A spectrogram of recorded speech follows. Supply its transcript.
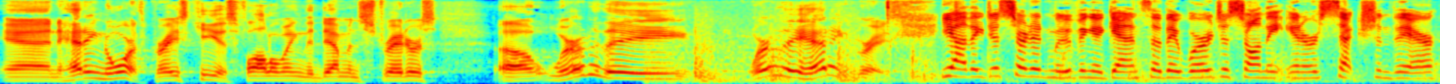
and heading north. Grace Ke is following the demonstrators. Uh, where do they where are they heading, Grace? Yeah, they just started moving again. So they were just on the intersection there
